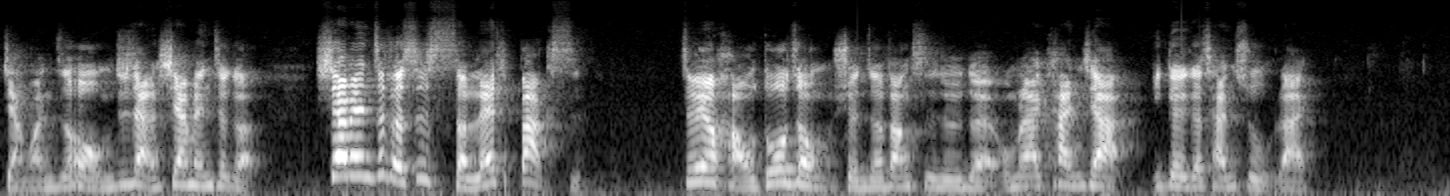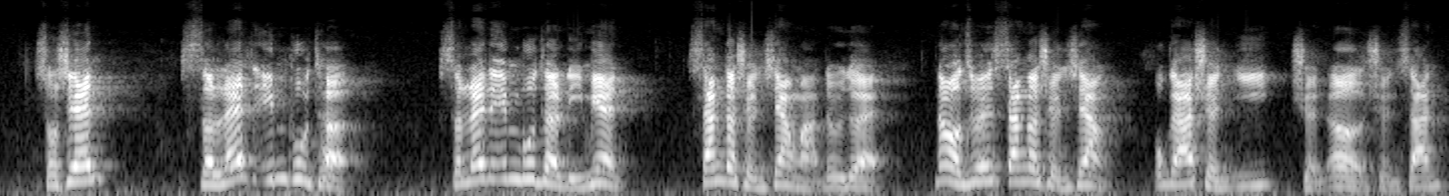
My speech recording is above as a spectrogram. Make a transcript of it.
讲完之后，我们就讲下面这个，下面这个是 select box。这边有好多种选择方式，对不对？我们来看一下一个一个参数。来，首先 select input，select input 里面三个选项嘛，对不对？那我这边三个选项，我给他选一、选二、选三，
